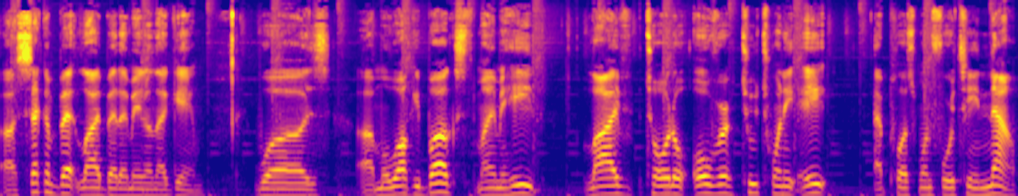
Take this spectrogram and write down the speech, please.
Uh, second bet, live bet I made on that game was uh, Milwaukee Bucks, Miami Heat, live total over 228 at plus 114. Now,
